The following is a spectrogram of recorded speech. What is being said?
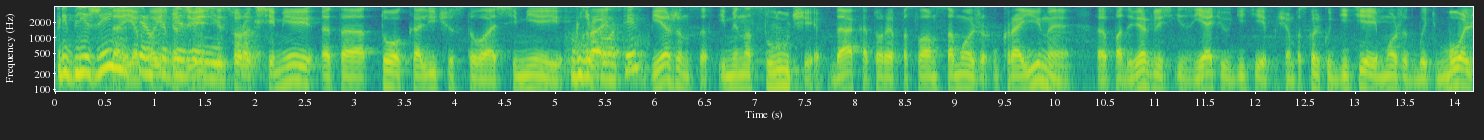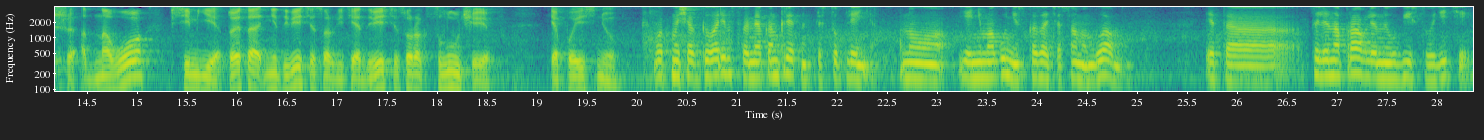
приближению, да, я поясню, 240 семей – это то количество семей в украинских Европе. беженцев, именно случаев, да, которые, по словам самой же Украины, э, подверглись изъятию детей. Причем, поскольку детей может быть больше одного в семье, то это не 240 детей, а 240 случаев. Я поясню. Вот мы сейчас говорим с вами о конкретных преступлениях, но я не могу не сказать о самом главном. Это целенаправленное убийство детей.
